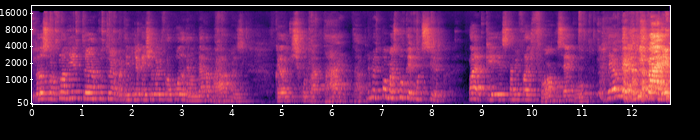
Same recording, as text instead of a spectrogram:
E quando eu falei, fulaninho, trampo, trampo. Aí teve um dia que ele chegou e me falou, pô, Daniel, não me leva mal, mas o cara não quis te contratar e tal. Eu falei, mas pô, mas por que aconteceu? Pai, é porque você tá meio fora de forma, você é gordo. Eu mesmo, que pariu.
